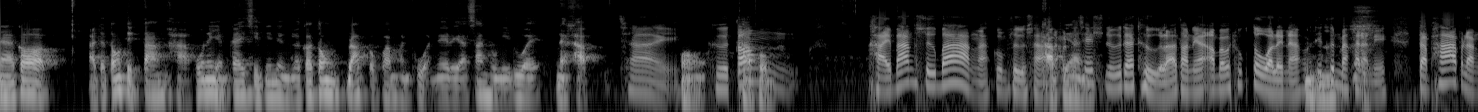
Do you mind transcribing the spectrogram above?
นะก็ อาจจะต้องติดตามข่าวพวกนี้อย่างใกล้ชิดนิดนึงแล้วก็ต้องรับกับความผันผวนในระยะสั้นตรงนี้ด้วยนะครับ ใช่คือต้องขายบ้างซื้อบ้างอะกลุ่มสื่อสารมันไม่ใช่ซื้อแต่ถือแล้ว ตอนนี้เอาไปว่าทุกตัวเลยนะที่ขึ้นมาขนาดนี้ แต่ภาพหลัง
